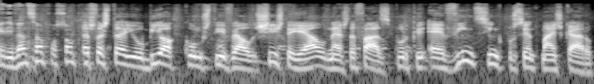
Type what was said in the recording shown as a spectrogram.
il est 25% plus. Afastei o biocombustível XTL nesta fase porque é 25% mais caro.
